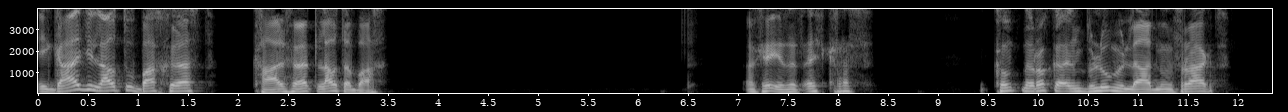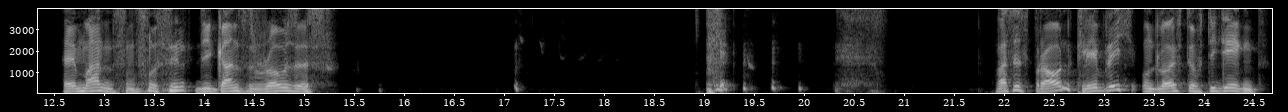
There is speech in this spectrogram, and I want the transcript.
Egal wie laut du Bach hörst, Karl hört Lauterbach. Okay, ihr seid echt krass. Kommt ein Rocker in einen Blumenladen und fragt, hey Mann, wo sind die ganzen Roses? Was ist braun, klebrig und läuft durch die Gegend?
